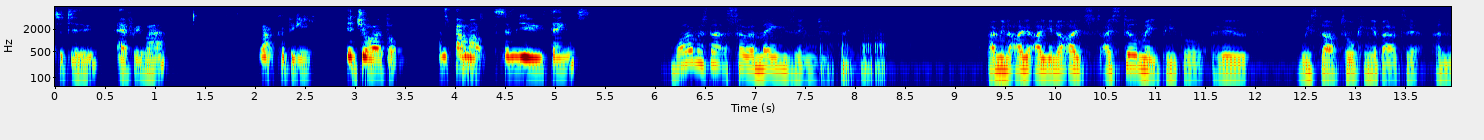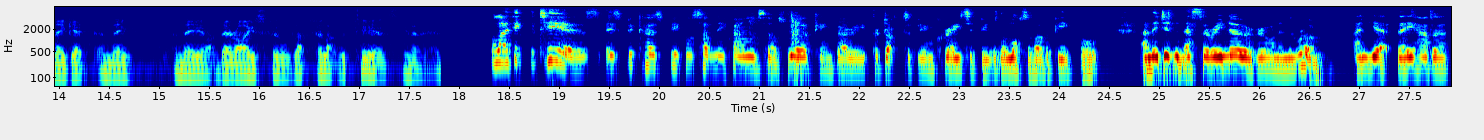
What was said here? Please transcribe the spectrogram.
to do everywhere. That could be enjoyable and come up with some new things. Why was that so amazing? Do you think? I mean, I, I you know, I, I still meet people who we start talking about it and they get and they and they their eyes fill up fill up with tears. You know. Well, I think the tears is because people suddenly found themselves working very productively and creatively with a lot of other people, and they didn't necessarily know everyone in the room, and yet they had a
